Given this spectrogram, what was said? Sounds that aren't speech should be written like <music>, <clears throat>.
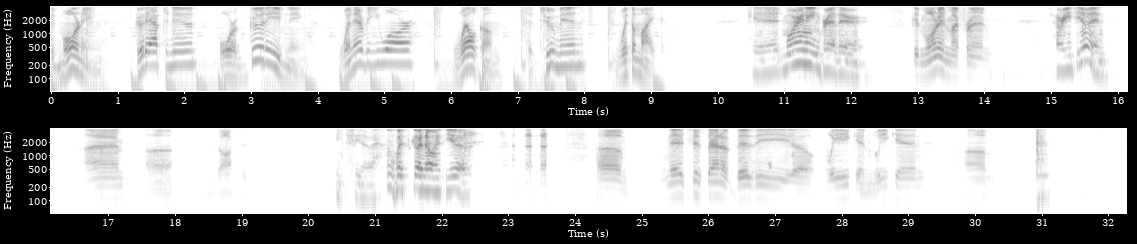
good morning, good afternoon, or good evening. Whenever you are, welcome to Two Men with a Mic. Good morning, brother. Good morning, my friend. How are you doing? I'm uh exhausted. Me too. <laughs> What's going on with you? <laughs> um it's just been a busy uh, week and weekend. Um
